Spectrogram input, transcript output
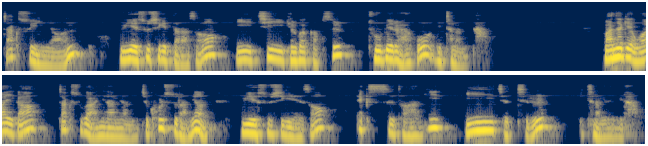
짝수이면 위의 수식에 따라서 이 g 결과값을 두 배를 하고 리턴합니다. 만약에 y가 짝수가 아니라면, 즉 홀수라면 위의 수식에서 x 더하기 2z를 리턴하게 됩니다.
